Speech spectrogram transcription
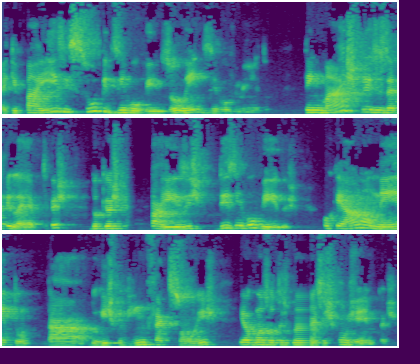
é que países subdesenvolvidos ou em desenvolvimento têm mais crises epilépticas do que os países desenvolvidos, porque há um aumento da, do risco de infecções e algumas outras doenças congênitas.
